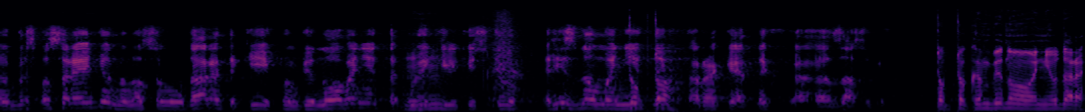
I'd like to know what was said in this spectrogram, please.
е, безпосередньо наносили удари такі комбіновані такою кількістю різноманітних Тобто- ракетних е, засобів. Тобто комбіновані удари.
